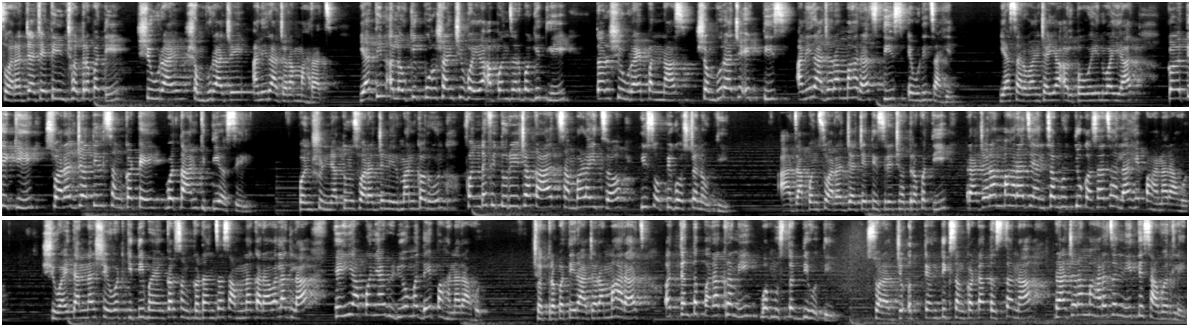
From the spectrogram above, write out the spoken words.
स्वराज्याचे तीन छत्रपती शिवराय शंभूराजे आणि राजाराम महाराज. या तीन अलौकिक पुरुषांची वय आपण जर बघितली तर शिवराय पन्नास शंभूराजे एकतीस आणि राजाराम महाराज तीस एवढीच आहेत. या सर्वांच्या या अल्पवयीन वयात कळते की स्वराज्यातील संकटे व ताण किती असेल. पण शून्यातून स्वराज्य निर्माण करून फंद फितुरीच्या काळात सांभाळायचं ही सोपी गोष्ट नव्हती. आज आपण स्वराज्याचे तिसरे छत्रपती राजाराम महाराज यांचा मृत्यू कसा झाला हे पाहणार आहोत. शिवाय त्यांना शेवट किती भयंकर संकटांचा सामना करावा लागला हेही आपण या व्हिडिओमध्ये पाहणार आहोत. छत्रपती राजाराम महाराज अत्यंत पराक्रमी व मुस्तद्दी होते. स्वराज्य अत्यंतिक संकटात असताना राजाराम महाराजांनी ते सावरले.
